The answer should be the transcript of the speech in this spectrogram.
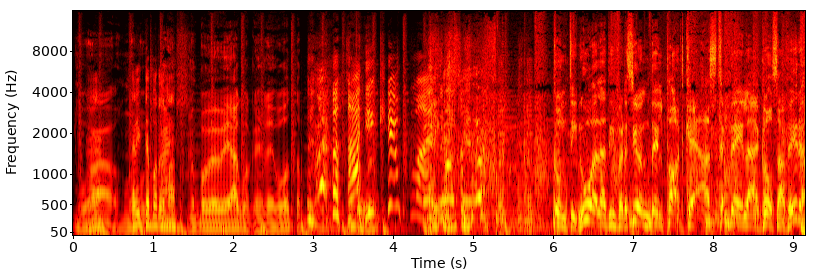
Wow. No, Triste por demás. no puede beber agua que se le bota. pues. Ay, qué malo. Continúa la diversión del podcast de la gozadera.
